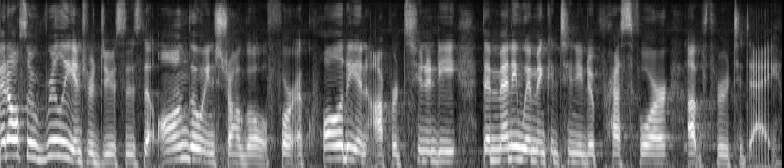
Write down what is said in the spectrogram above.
It also really introduces the ongoing struggle for equality and opportunity that many women continue to press for up through today.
